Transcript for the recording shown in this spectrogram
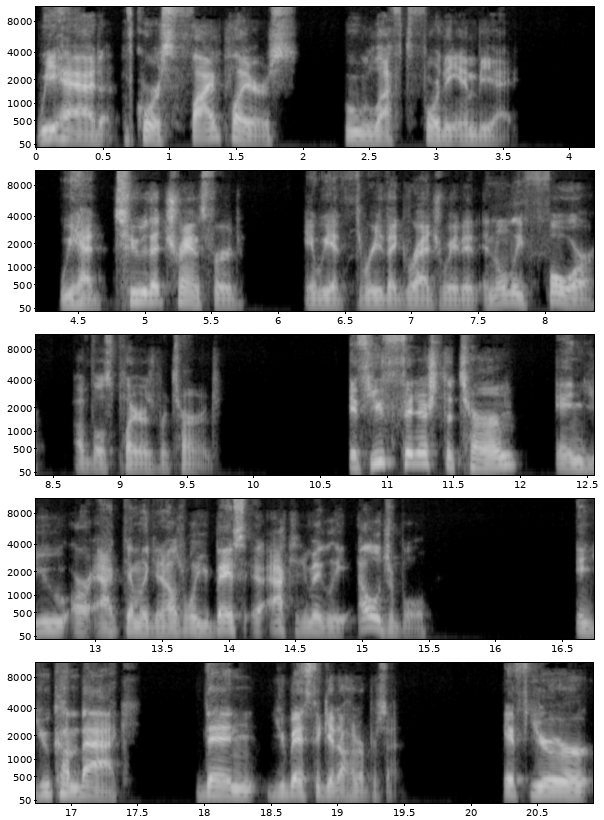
We had, of course, five players who left for the NBA. We had two that transferred, and we had three that graduated, and only four of those players returned. If you finish the term and you are academically eligible, you basically academically eligible, and you come back, then you basically get 100%. If you're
